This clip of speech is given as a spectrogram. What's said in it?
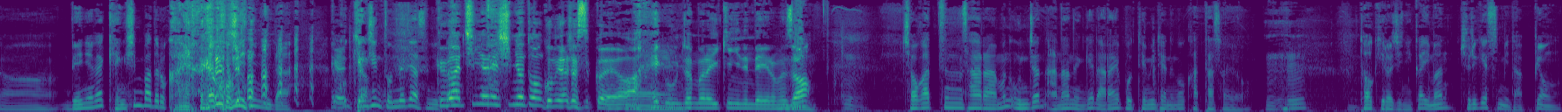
어, 내년에 갱신 받으러 가야 하나 고민입니다. 그렇죠. 그 갱신 돈 내지 않습니까? 그거 한 7년에 10년 동안 고민하셨을 거예요. 네. 아이고, 운전면허 있긴 있는데 이러면서. 음. 저 같은 사람은 운전 안 하는 게 나라의 보탬이 되는 것 같아서요. 음흠. 더 길어지니까 이만 줄이겠습니다. 뿅.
